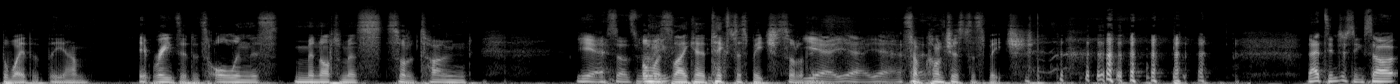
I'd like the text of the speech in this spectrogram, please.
the way that the um it reads it, it's all in this monotonous sort of tone, Yeah, so it's really, almost like a text to speech sort of thing. yeah, yeah, yeah. Subconscious to speech. That's interesting. So,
